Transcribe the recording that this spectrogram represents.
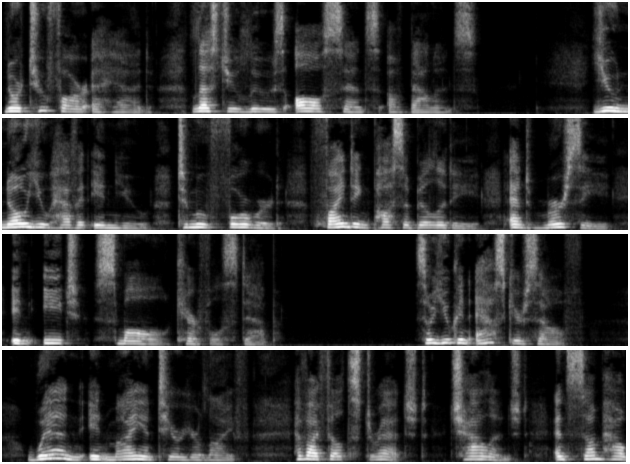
nor too far ahead, lest you lose all sense of balance. You know you have it in you to move forward, finding possibility and mercy in each small, careful step. So you can ask yourself when in my interior life have I felt stretched, challenged, and somehow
